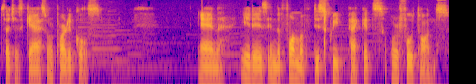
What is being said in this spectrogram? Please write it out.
such as gas or particles. And it is in the form of discrete packets or photons.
